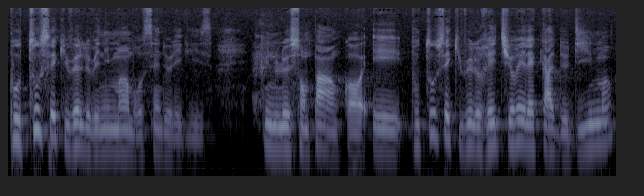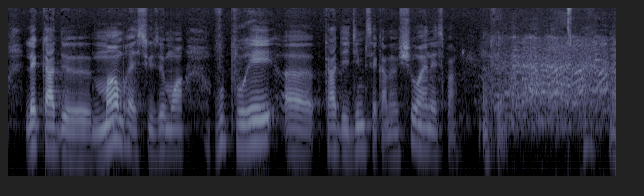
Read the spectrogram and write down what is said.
pour tous ceux qui veulent devenir membres au sein de l'Église, qui ne le sont pas encore, et pour tous ceux qui veulent retirer les cas de dîmes, les cas de membres, excusez-moi, vous pourrez, euh, cas de dîmes, c'est quand même chaud, hein, n'est-ce pas? Ouais.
